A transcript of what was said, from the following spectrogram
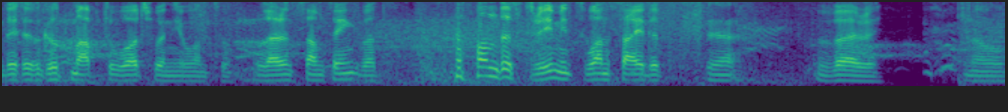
This is a good map to watch when you want to learn something, but on the stream it's one-sided. Yeah. Very. No.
